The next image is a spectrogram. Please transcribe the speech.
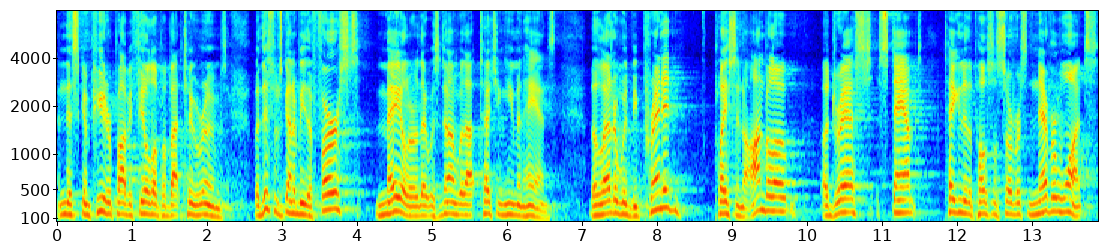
And this computer probably filled up about two rooms. But this was going to be the first mailer that was done without touching human hands. The letter would be printed, placed in an envelope, addressed, stamped, taken to the postal service, never once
